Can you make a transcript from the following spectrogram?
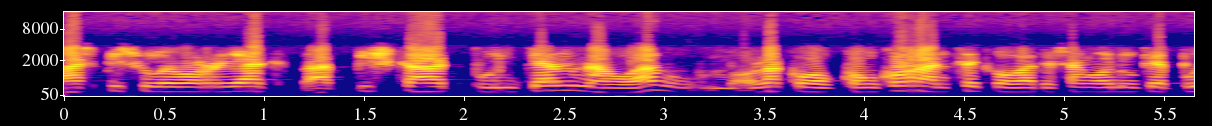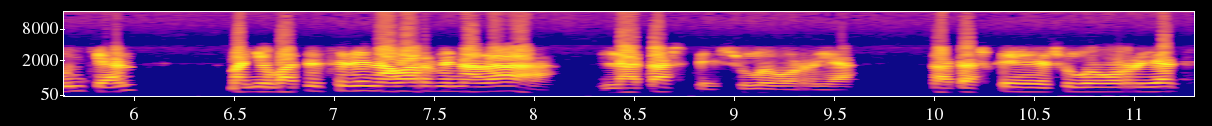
azpi zubegorriak ba, pixka bat puntiadunagoa, olako konkorrantzeko bat esango nuke puntian, baino batez ere nabarmena da lataste zuegorria. Lataste zuegorriak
